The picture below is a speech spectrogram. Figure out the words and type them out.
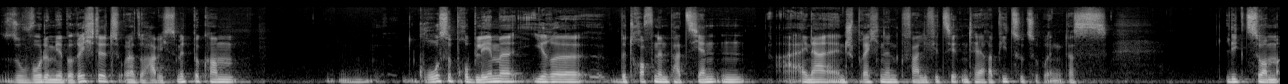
so wurde mir berichtet oder so habe ich es mitbekommen, große Probleme, ihre betroffenen Patienten einer entsprechenden qualifizierten Therapie zuzubringen. Das liegt zum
